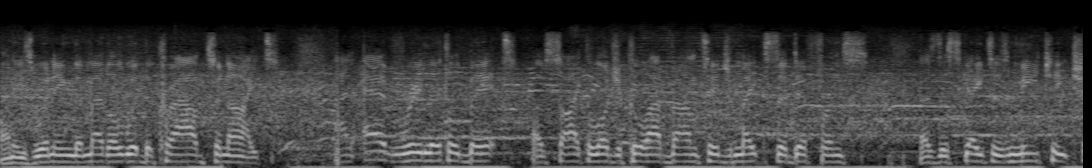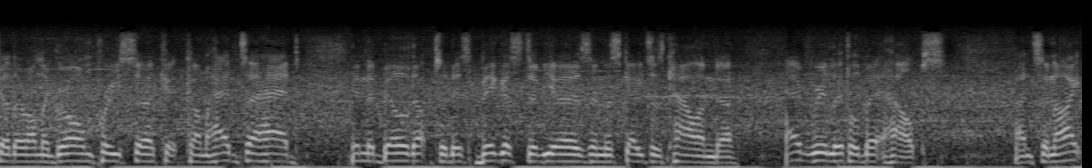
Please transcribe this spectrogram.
And he's winning the medal with the crowd tonight. And every little bit of psychological advantage makes a difference as the skaters meet each other on the Grand Prix circuit, come head to head in the build up to this biggest of years in the skaters' calendar. Every little bit helps. And tonight,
